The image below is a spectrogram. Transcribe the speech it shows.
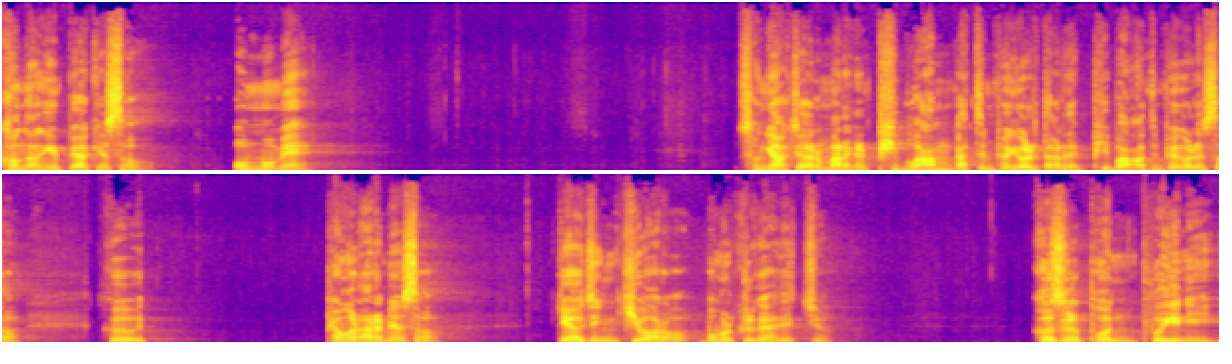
건강이 빼앗겨서 온몸에 성경학자는 말하기를 피부암 같은 병이 걸렸다 그러는데 피부암 같은 병이 걸려서 그 병을 앓으면서 깨어진 기와로 몸을 긁어야 됐죠. 그것을 본 부인이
